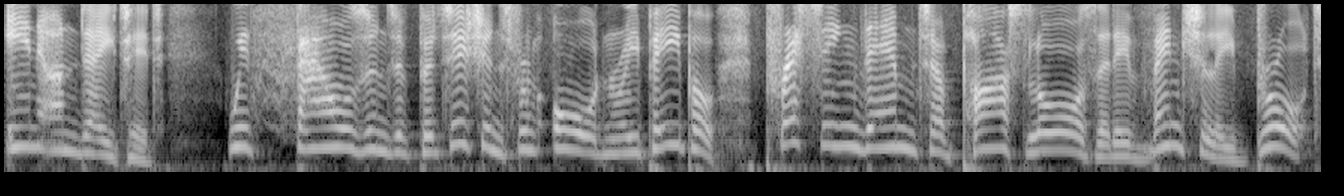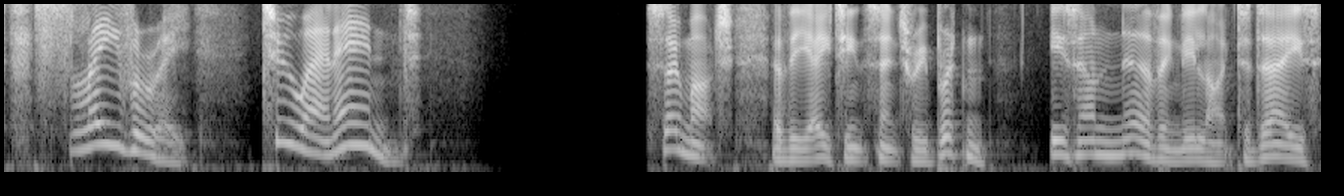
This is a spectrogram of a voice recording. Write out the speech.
inundated with thousands of petitions from ordinary people, pressing them to pass laws that eventually brought slavery to an end. So much of the 18th century Britain is unnervingly like today's.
